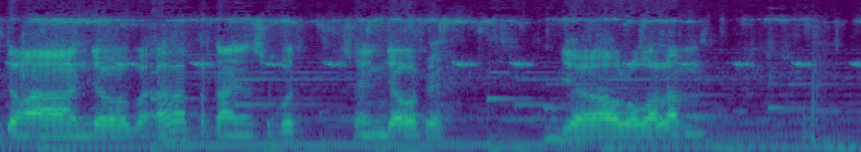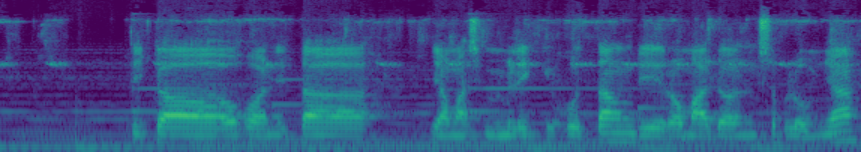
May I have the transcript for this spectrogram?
dengan jawaban apa pertanyaan tersebut saya jawab ya. Hmm. Ya Allah alam ketika wanita yang masih memiliki hutang di Ramadan sebelumnya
